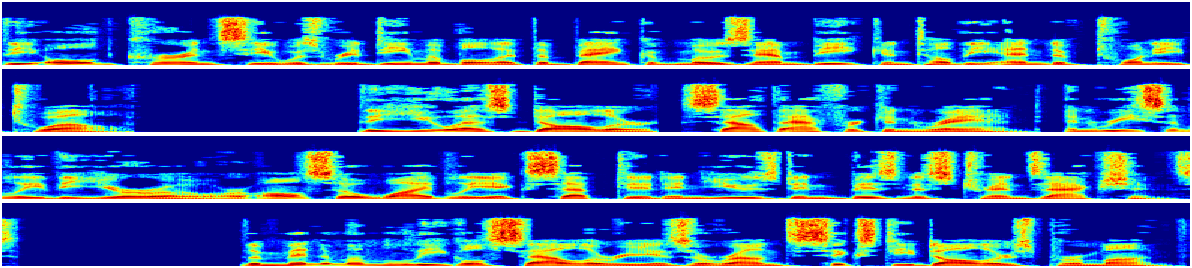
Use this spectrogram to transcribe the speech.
The old currency was redeemable at the Bank of Mozambique until the end of 2012. The US dollar, South African rand, and recently the euro are also widely accepted and used in business transactions. The minimum legal salary is around $60 per month.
